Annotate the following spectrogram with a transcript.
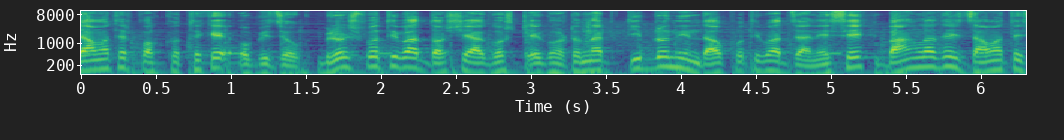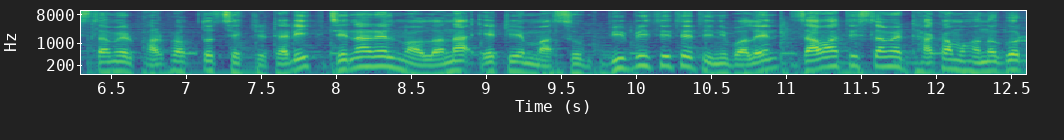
জামাতের পক্ষ থেকে অভিযোগ। বৃহস্পতিবার দশই আগস্ট এ ঘটনার তীব্র নিন্দা ও প্রতিবাদ জানিয়েছে বাংলাদেশ জামাতে ইসলামের ভারপ্রাপ্ত secretary general Maulana ATM Masum. বিবৃতিতে তিনি বলেন, জামাত ইসলামের ঢাকা মহানগর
